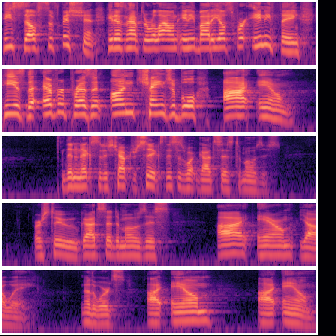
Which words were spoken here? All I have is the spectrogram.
He's self sufficient. He doesn't have to rely on anybody else for anything. He is the ever present, unchangeable I am. Then in Exodus chapter 6, this is what God says to Moses. Verse 2 God said to Moses, I am Yahweh. In other words, I am, I am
